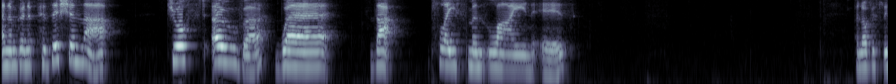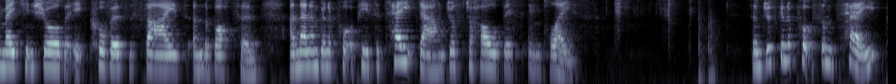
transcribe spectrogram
And I'm going to position that just over where that placement line is. And obviously making sure that it covers the sides and the bottom. And then I'm going to put a piece of tape down just to hold this in place. So I'm just going to put some tape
